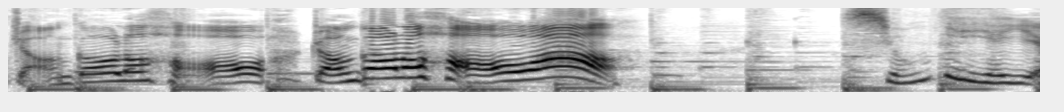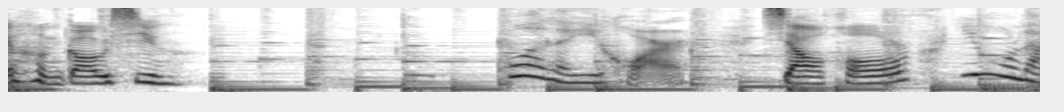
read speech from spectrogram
长高了，好，长高了，好啊！”熊爷爷也很高兴。过了一会儿。小猴又来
